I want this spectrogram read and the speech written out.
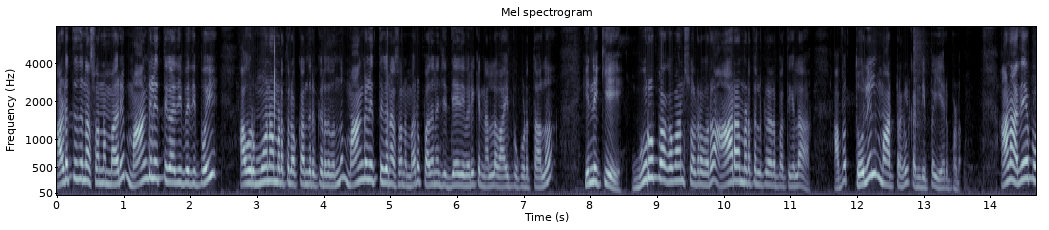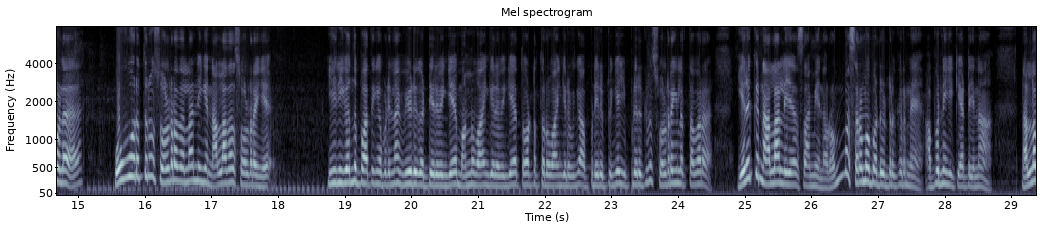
அடுத்தது நான் சொன்ன மாதிரி மாங்கலியத்துக்கு அதிபதி போய் அவர் மூணாம் இடத்துல உட்காந்துருக்கிறது வந்து மாங்கலியத்துக்கு நான் சொன்ன மாதிரி பதினஞ்சு தேதி வரைக்கும் நல்ல வாய்ப்பு கொடுத்தாலும் இன்றைக்கி குரு பகவான் சொல்கிறவர் ஆறாம் இடத்துல இருக்கிறார் பார்த்தீங்களா அப்போ தொழில் மாற்றங்கள் கண்டிப்பாக ஏற்படும். ஆனால் அதே போல் ஒவ்வொருத்தரும் சொல்கிறதெல்லாம் நீங்கள் நல்லா தான் சொல்கிறீங்க இன்றைக்கி வந்து பார்த்திங்க அப்படின்னா வீடு கட்டிடுவீங்க மண் வாங்கிடுவீங்க தோட்டத்துறை வாங்கிடுவீங்க அப்படி இருப்பீங்க இப்படி இருக்குன்னு சொல்கிறீங்களே தவிர எனக்கு நல்லா இல்லையா சாமி? நான் ரொம்ப சிரமப்பட்டுக்கிட்டு இருக்கிறேனே. அப்படி நீங்கள் கேட்டிங்கன்னா நல்லா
